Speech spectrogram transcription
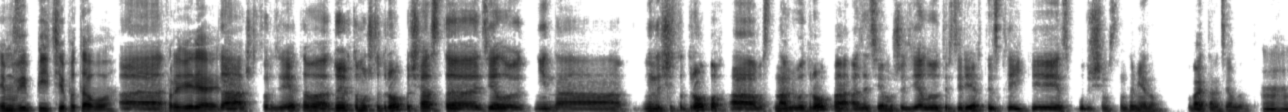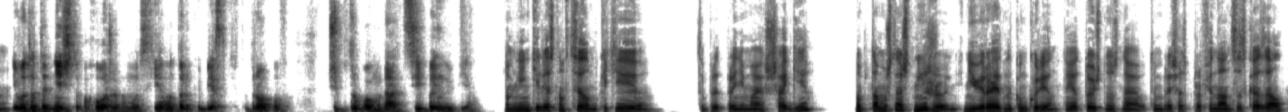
MVP типа того, А, проверяешь. Да, что вроде этого. Ну и к тому, что дропы часто делают не на, не на чисто дропах, а восстанавливают дропы, а затем уже делают редиректы, склейки с будущим доменом. Бывает так делают. Мгм. И вот это нечто похожее на мою схему, только без каких-то дропов. Чуть по-другому, да, типа MVP. Но мне интересно в целом, какие ты предпринимаешь шаги. Ну, потому что, знаешь, ниже невероятно конкурентно, я точно знаю. Вот ты, например, сейчас про финансы сказал,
